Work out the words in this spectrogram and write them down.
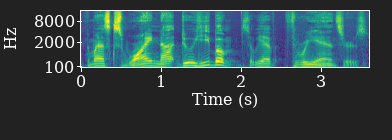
The Gemara asks, why not do Yibum? So we have three answers.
